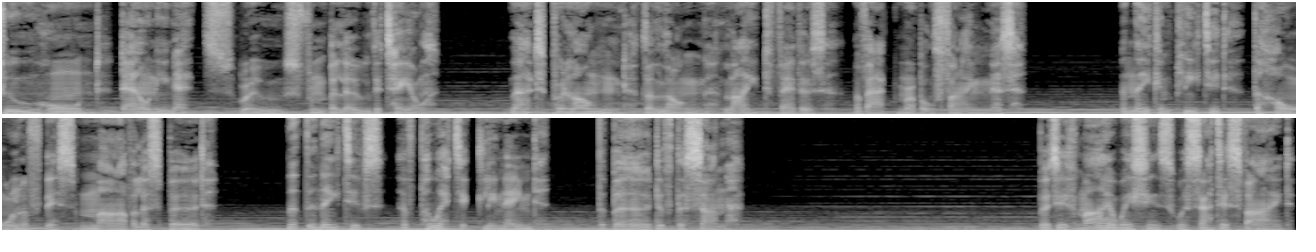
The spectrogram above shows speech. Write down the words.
Two horned, downy nets rose from below the tail that prolonged the long, light feathers of admirable fineness, and they completed the whole of this marvellous bird that the natives have poetically named the bird of the sun. But if my wishes were satisfied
